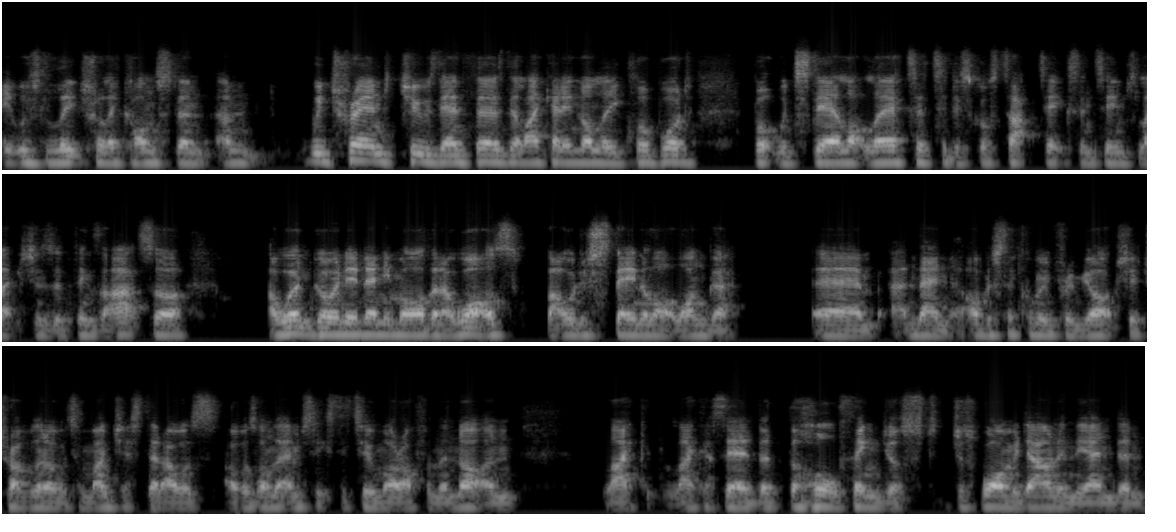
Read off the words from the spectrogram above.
it was literally constant. And we trained Tuesday and Thursday like any non-league club would, but we'd stay a lot later to discuss tactics and team selections and things like that. So I weren't going in any more than I was, but I was just staying a lot longer. Um, and then obviously coming from Yorkshire, travelling over to Manchester, I was I was on the M62 more often than not. And like like I said, the, the whole thing just just wore me down in the end. And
